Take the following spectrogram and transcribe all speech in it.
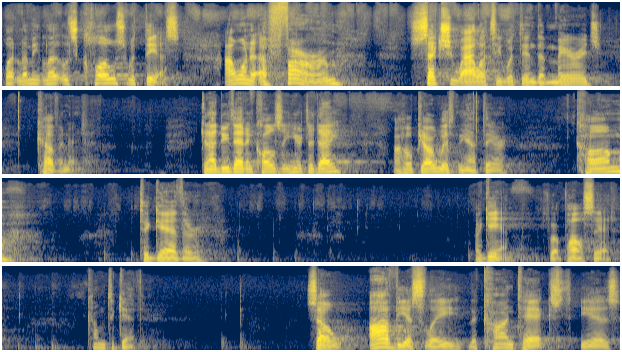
What, let me, let, let's close with this. I want to affirm sexuality within the marriage covenant. Can I do that in closing here today? I hope y'all are with me out there. Come together again. That's what Paul said. Come together. So, obviously, the context is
